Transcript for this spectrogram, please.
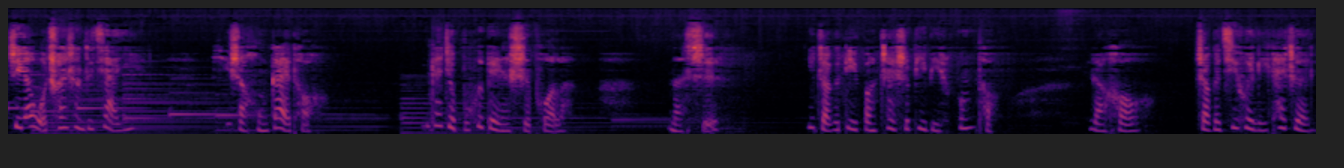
只要我穿上这嫁衣，披上红盖头。应该就不会被人识破了。那时，你找个地方暂时避避风头，然后找个机会离开这里。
